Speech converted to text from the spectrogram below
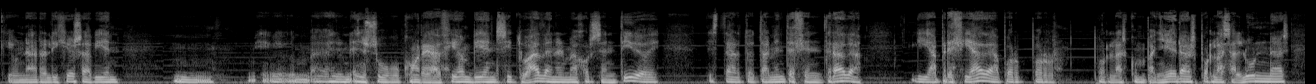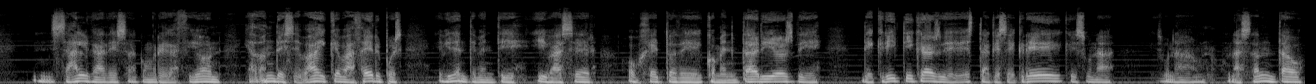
que una religiosa bien mm, en, su congregación bien situada en el mejor sentido, de, estar totalmente centrada y apreciada por, por, por las compañeras, por las alumnas, salga de esa congregación y a dónde se va y qué va a hacer, pues evidentemente iba a ser objeto de comentarios, de, de críticas, de esta que se cree que es una, es una, una santa o,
